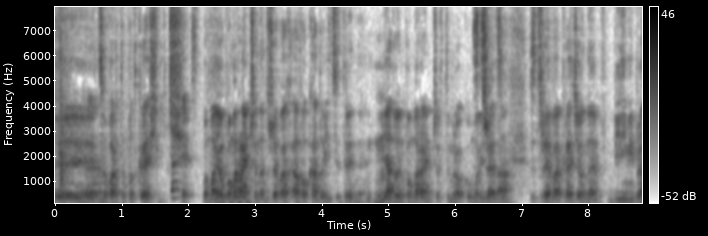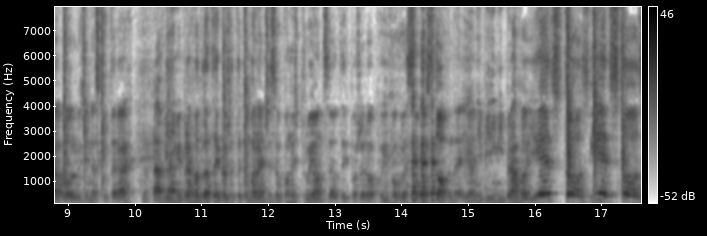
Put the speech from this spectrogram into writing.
Yy, co warto podkreślić. Tak jest. Bo mają pomarańcze na drzewach, awokado i cytryny. Mhm. Jadłem pomarańcze w tym roku. Z moi drzewa? Z drzewa, kradzione. Bili mi brawo ludzie na skuterach. Bili Naprawdę? mi brawo dlatego, że te pomarańcze są ponoć trujące o tej porze roku i w ogóle są ozdobne. I oni bili mi brawo, jedz to, jedz to,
